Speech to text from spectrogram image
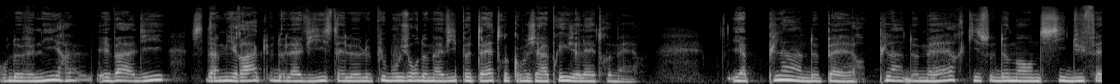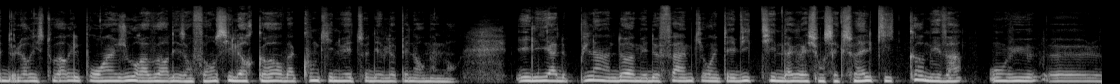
en, devenir. Eva a dit C'est un miracle de la vie, c'était le, plus beau jour de ma vie, peut-être, quand j'ai appris que j'allais être mère. Il y a plein de pères, plein de mères qui se demandent si, du fait de leur histoire, ils pourront un jour avoir des enfants, si leur corps va continuer de se développer normalement. il y a de plein d'hommes et de femmes qui ont été victimes d'agressions sexuelles qui, comme Eva, ont vu euh,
